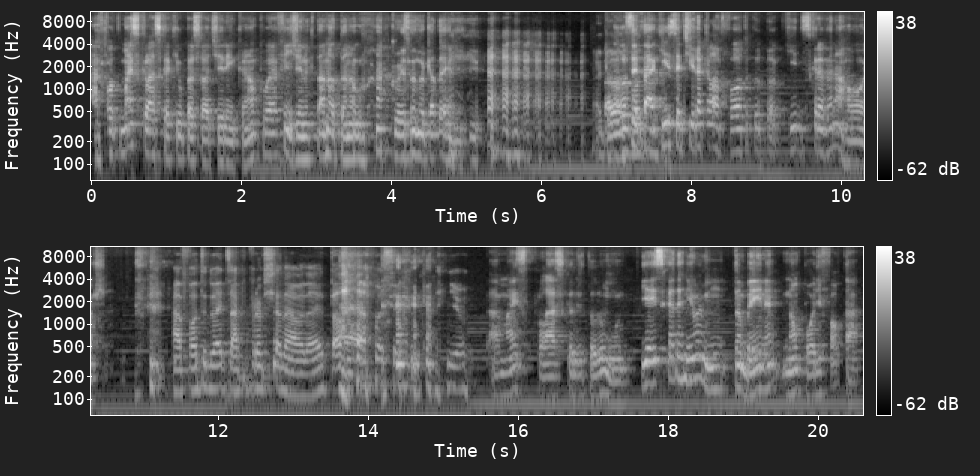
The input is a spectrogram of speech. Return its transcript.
A foto mais clássica que o pessoal tira em campo é fingindo que tá anotando alguma coisa no caderninho. Quando você foto... tá aqui, você tira aquela foto que eu tô aqui descrevendo a rocha. A foto do WhatsApp profissional, né? Tá lá é. você com o caderninho. A mais clássica de todo mundo. E esse caderninho é também, né? Não pode faltar.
